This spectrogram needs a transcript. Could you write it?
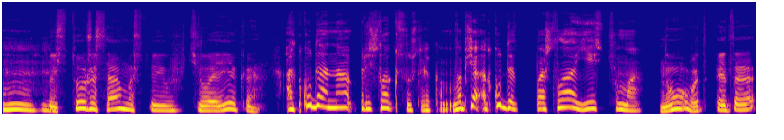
Мгм. То есть то же самое, что и у человека. Откуда она пришла к сусликам? Вообще, откуда пошла есть чума? Ну, вот это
